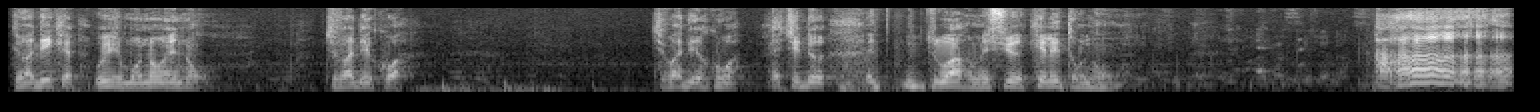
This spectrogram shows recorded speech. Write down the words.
Tu vas dire que, oui, mon nom est non. Tu vas dire quoi? Tu vas dire quoi? Mais tu dois, toi, monsieur, quel est ton nom? Ah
